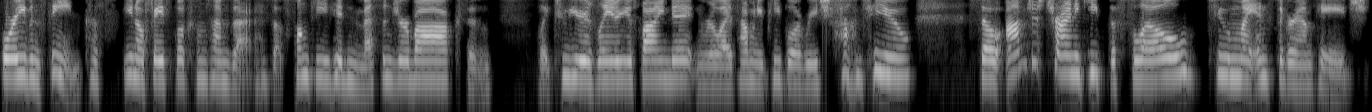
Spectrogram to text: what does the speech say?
Or even seen, because, you know, Facebook sometimes that has that funky hidden messenger box and like two years later you find it and realize how many people have reached out to you. So I'm just trying to keep the flow to my Instagram page.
